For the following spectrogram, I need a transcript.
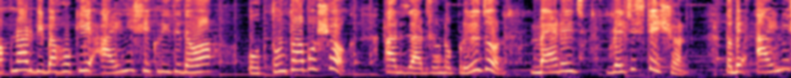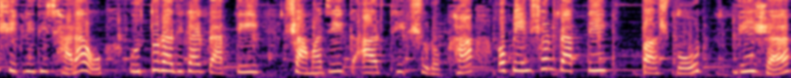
আপনার বিবাহকে আইনি স্বীকৃতি দেওয়া অত্যন্ত আবশ্যক, আর যার জন্য প্রয়োজন ম্যারেজ রেজিস্ট্রেশন। তবে আইনি স্বীকৃতি ছাড়াও উত্তরাধিকার প্রাপ্তি, সামাজিক, আর্থিক সুরক্ষা ও পেনশন প্রাপ্তি passport, visa,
